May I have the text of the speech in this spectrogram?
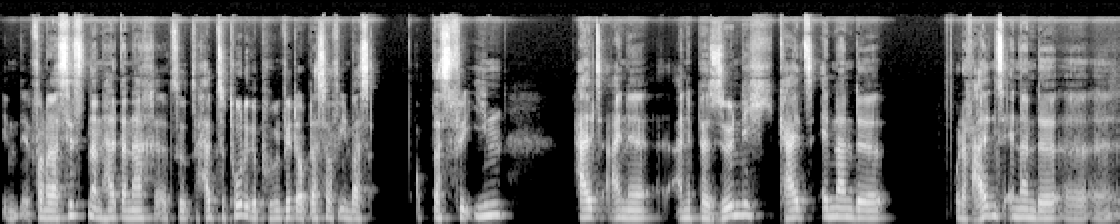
in, von Rassisten dann halt danach äh, zu, halb zu Tode geprügelt wird, ob das auf ihn was, ob das für ihn halt eine, eine persönlichkeitsändernde oder verhaltensändernde,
